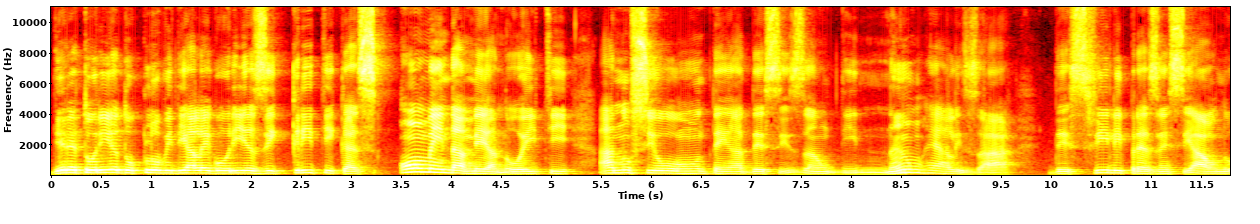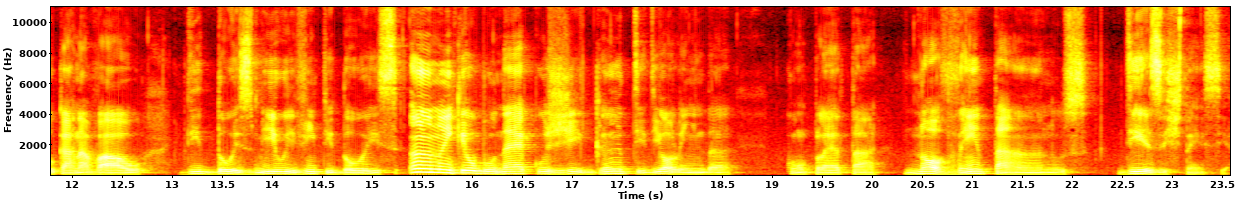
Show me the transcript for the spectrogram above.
Diretoria do Clube de Alegorias e Críticas Homem da Meia-Noite anunciou ontem a decisão de não realizar desfile presencial no Carnaval de 2022, ano em que o boneco gigante de Olinda completa 90 anos de existência.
